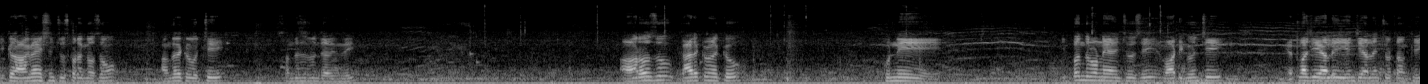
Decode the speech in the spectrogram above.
ఇక్కడ ఆర్గనైజేషన్ చూసుకోవడం కోసం అందరూ ఇక్కడ వచ్చి సందర్శించడం జరిగింది. ఆ రోజు కార్యక్రమాలకు కొన్ని ఇబ్బందులు ఉన్నాయని చూసి వాటి గురించి ఎట్లా చేయాలి ఏం చేయాలని చూడటానికి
